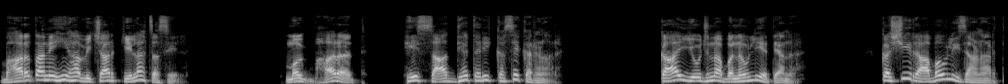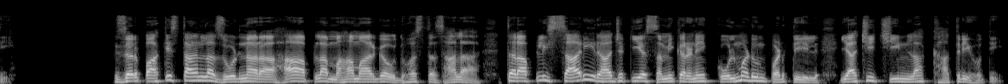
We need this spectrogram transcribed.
भारतानेही हा विचार केलाच असेल. मग भारत हे साध्य तरी कसे करणार? काय योजना बनवलीये त्यानं? कशी राबवली जाणार ती? जर पाकिस्तानला जोडणारा हा आपला महामार्ग उद्ध्वस्त झाला तर आपली सारी राजकीय समीकरणे कोलमडून पडतील याची चीनला खात्री होती.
